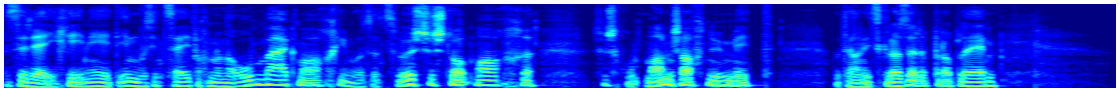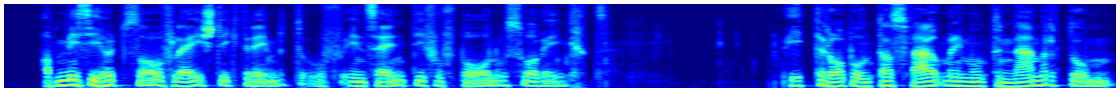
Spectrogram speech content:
das erreiche ich nicht. Ich muss jetzt einfach noch einen Umweg machen, ich muss einen Zwischenstopp machen, sonst kommt die Mannschaft nicht mit. Und dann habe ich das größere Problem. Aber wir sind heute so auf Leistung getrimmt, auf Incentive, auf Bonus, der winkt. Weiter oben. Und das fehlt mir im Unternehmertum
